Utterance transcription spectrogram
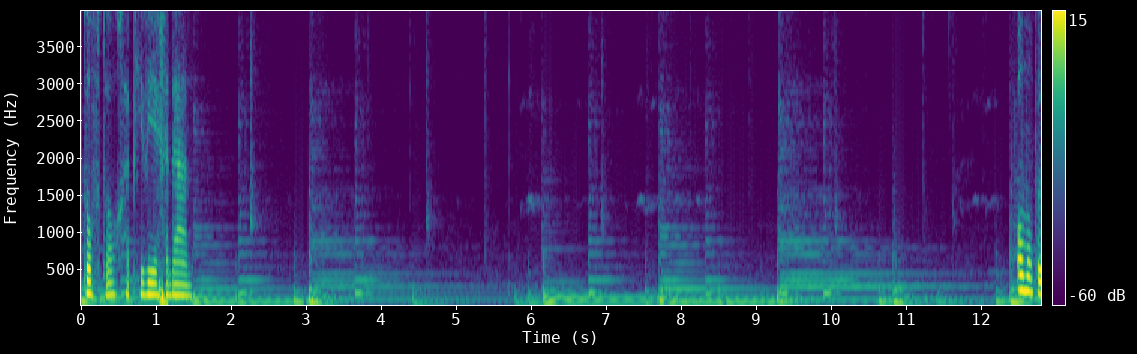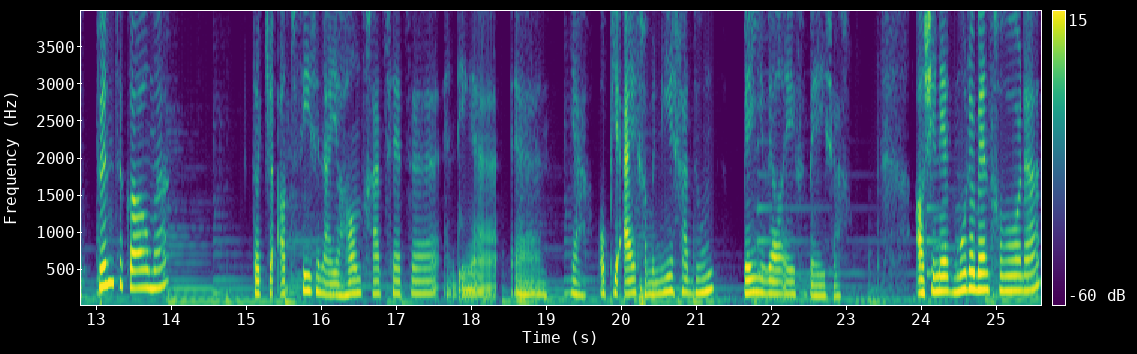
Tof toch, heb je weer gedaan. Om op het punt te komen dat je adviezen naar je hand gaat zetten en dingen eh, ja, op je eigen manier gaat doen, ben je wel even bezig. Als je net moeder bent geworden,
